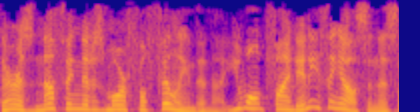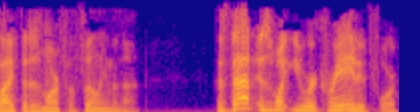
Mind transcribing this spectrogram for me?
there is nothing that is more fulfilling than that. You won't find anything else in this life that is more fulfilling than that. Because that is what you were created for.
